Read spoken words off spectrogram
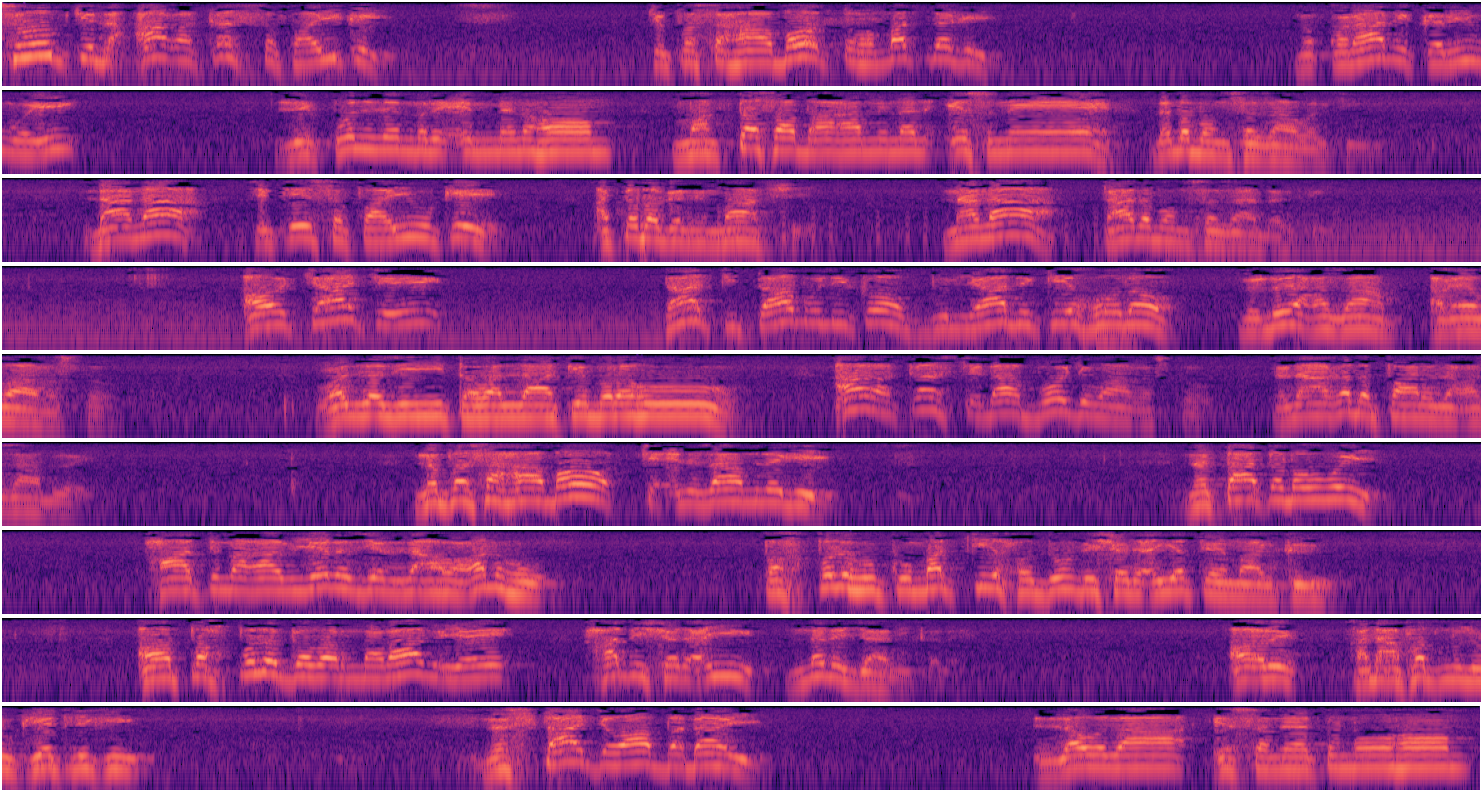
سوک چې د هغه کس صفائی کوي چې په صحابه تهمت لګي نو قران کریم وایي لكل امرئ منهم منتصب من الاسم دغه بم سزا ورکی۔ دانا چې ته صفایو کې اتبګنه مات شي نه نه تا د بم سزا درکې او چا چې دا کتاب لیکو بنیاد کې هولو نو عذاب هغه واغستو. والذي تولى كبره هغه کس چې دا بوج واغستو، نو دا هغه د پاره د عذاب لوی. نو په صحابه چې الزام لګي، نو تا ته حاتم غاویه رضی الله عنه په حکومت کې حدود شرعیت اعمال کړی او په گورنران یې حد شرعی نه جاری کړي اور خلافت ملوکیت لکھی۔ نستا جواب بدائی۔ لولا اسمیتموہم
